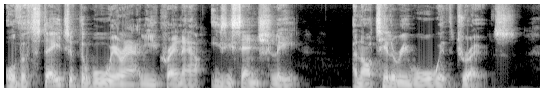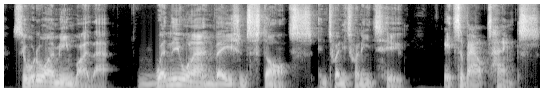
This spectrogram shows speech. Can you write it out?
or the state of the war we're at in Ukraine now, is essentially an artillery war with drones. So, what do I mean by that? When the all out invasion starts in 2022, it's about tanks.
